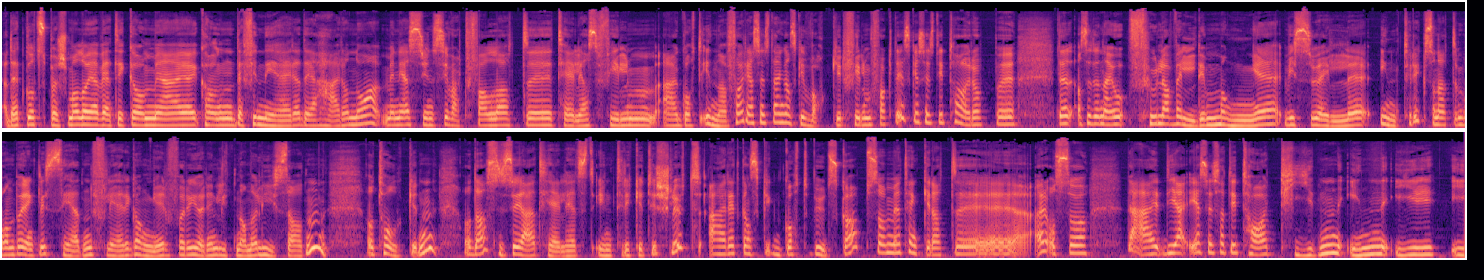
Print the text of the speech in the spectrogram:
Ja, det er et godt spørsmål, og jeg vet ikke om jeg kan definere det her og nå. Men jeg syns i hvert fall at uh, Telias film er godt innafor. Jeg syns det er en ganske vakker film, faktisk. Jeg synes de tar opp Uh, den, altså Den er jo full av veldig mange visuelle inntrykk, sånn at man bør egentlig se den flere ganger for å gjøre en liten analyse av den og tolke den. Og da syns jeg at helhetsinntrykket til slutt er et ganske godt budskap, som jeg tenker at uh, er også er, de, Jeg syns at de tar tiden inn i, i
